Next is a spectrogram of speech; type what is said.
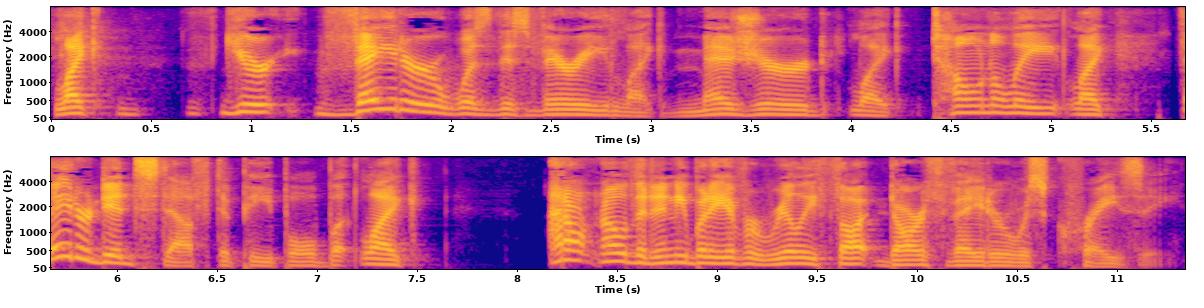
Like your Vader was this very like measured, like tonally, like Vader did stuff to people, but like I don't know that anybody ever really thought Darth Vader was crazy.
